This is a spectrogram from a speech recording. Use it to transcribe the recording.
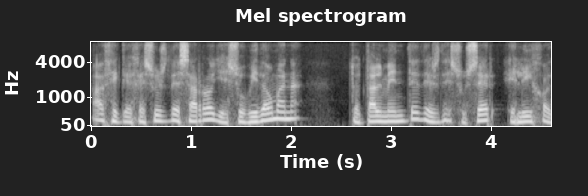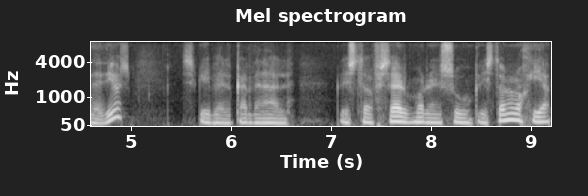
hace que Jesús desarrolle su vida humana totalmente desde su ser el Hijo de Dios. Escribe el cardenal Christoph Sermor en su Cristonología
